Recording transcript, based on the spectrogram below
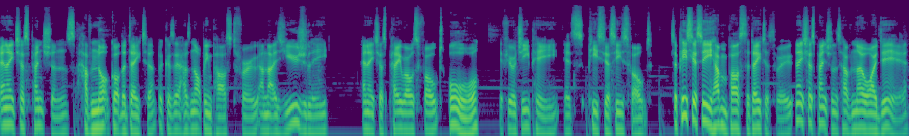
NHS pensions have not got the data because it has not been passed through. And that is usually NHS payroll's fault, or if you're a GP, it's PCSE's fault. So PCSE haven't passed the data through. NHS pensions have no idea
